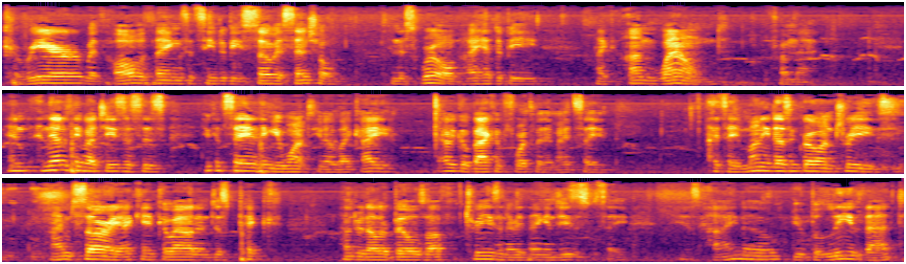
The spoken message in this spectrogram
career, with all the things that seem to be so essential in this world, I had to be like unwound from that. And and the other thing about Jesus is you can say anything you want, you know, like I I would go back and forth with him. I'd say I'd say money doesn't grow on trees. I'm sorry, I can't go out and just pick hundred dollar bills off of trees and everything and Jesus would say, Yes, I know, you believe that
